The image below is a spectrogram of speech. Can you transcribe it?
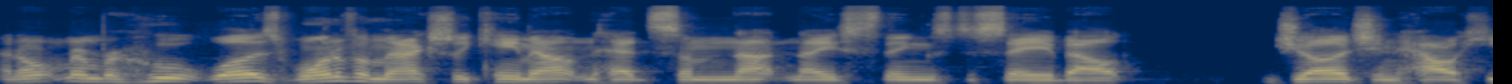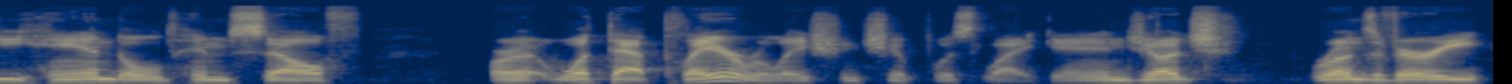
I don't remember who it was. One of them actually came out and had some not nice things to say about Judge and how he handled himself or what that player relationship was like. And Judge runs a very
